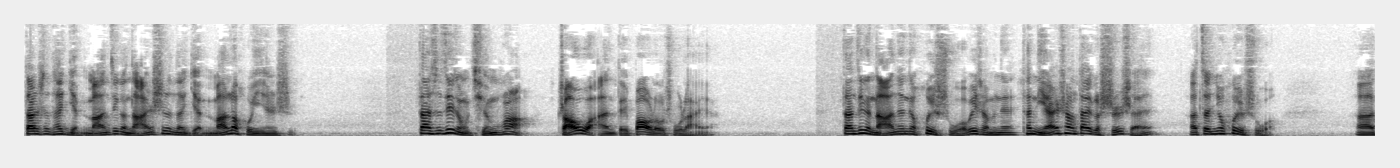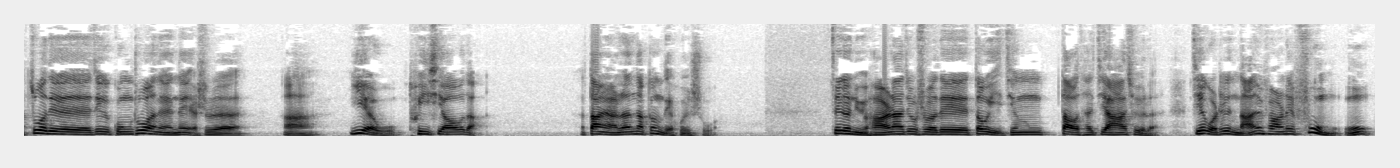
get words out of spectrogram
但是他隐瞒这个男士呢隐瞒了婚姻史，但是这种情况。早晚得暴露出来呀，但这个男的呢会说，为什么呢？他年上带个食神啊，真就会说，啊，做的这个工作呢，那也是啊，业务推销的，当然了，那更得会说。这个女孩呢就说的都已经到他家去了，结果这个男方的父母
